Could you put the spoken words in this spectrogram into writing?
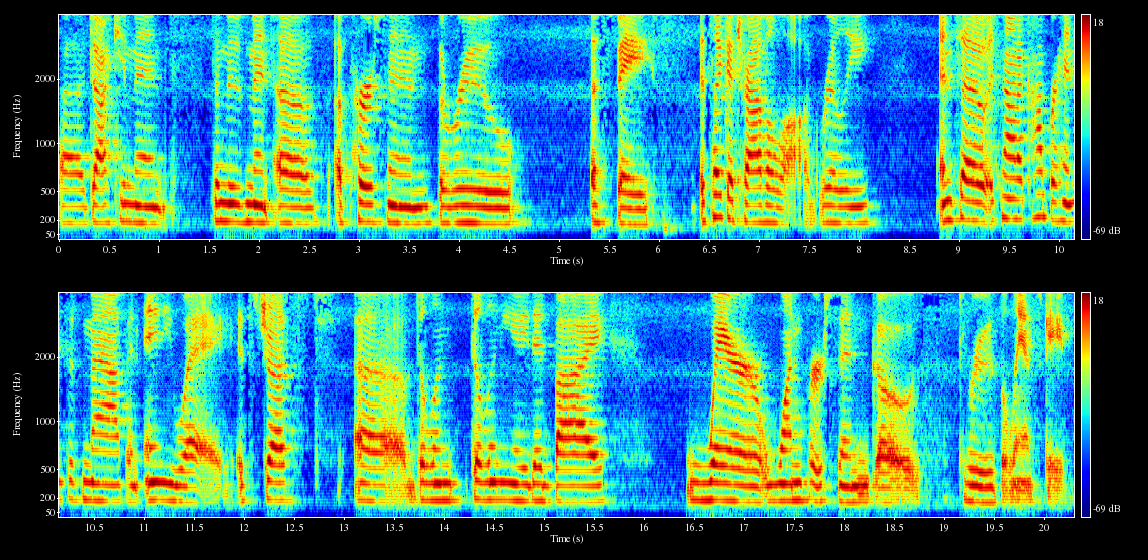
uh, documents the movement of a person through a space. It's like a travel log, really. And so it's not a comprehensive map in any way. It's just uh, delineated by where one person goes through the landscape.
